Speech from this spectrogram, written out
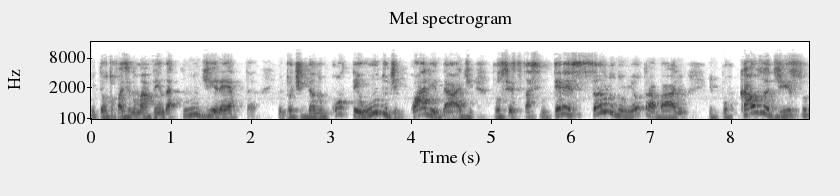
Então, eu estou fazendo uma venda indireta. Eu estou te dando conteúdo de qualidade, você está se interessando no meu trabalho e, por causa disso,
